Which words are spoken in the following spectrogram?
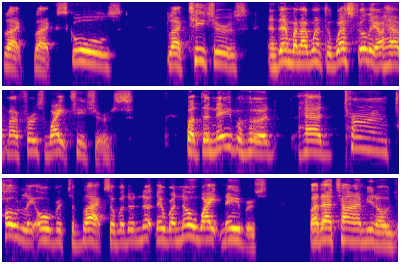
black, black schools, black teachers, and then when I went to West Philly, I had my first white teachers but the neighborhood had turned totally over to black. So there were no white neighbors. By that time, you know,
